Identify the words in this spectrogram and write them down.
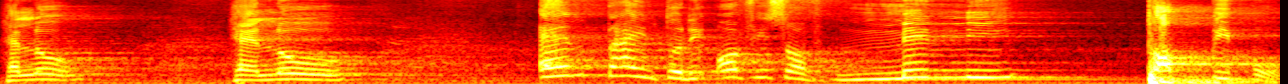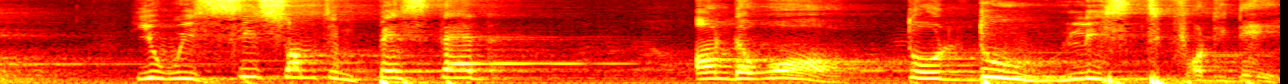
Hello? Hello? Enter into the office of many top people. You will see something pasted on the wall to do list for the day.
